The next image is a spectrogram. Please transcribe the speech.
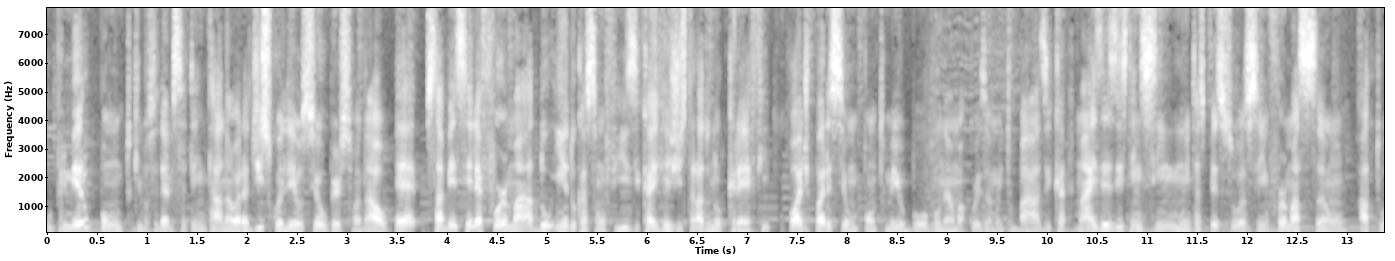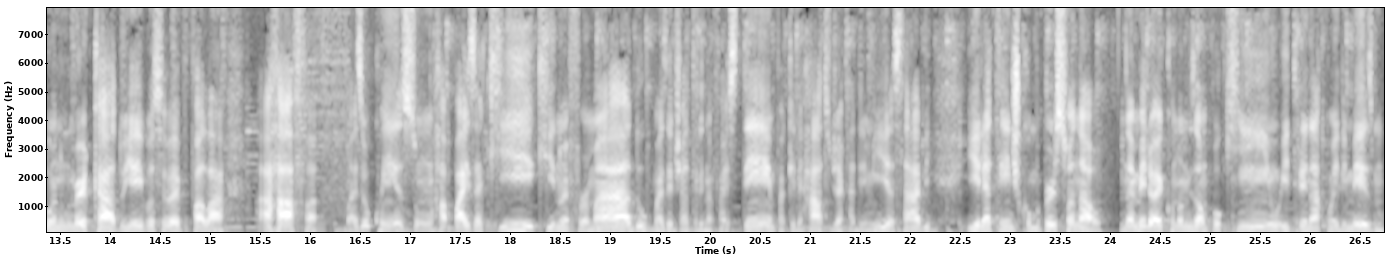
O primeiro ponto que você deve se atentar na hora de escolher o seu personal é saber se ele é formado em educação física e registrado no CREF. Pode parecer um ponto meio bobo, né? Uma coisa muito básica, mas existem sim muitas pessoas sem formação atuando no mercado. E aí você vai falar: "Ah, Rafa, mas eu conheço um rapaz aqui que não é formado, mas ele já treina faz tempo, aquele rato de academia, sabe? E ele atende como personal. Não é melhor economizar um pouquinho e treinar com ele mesmo?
